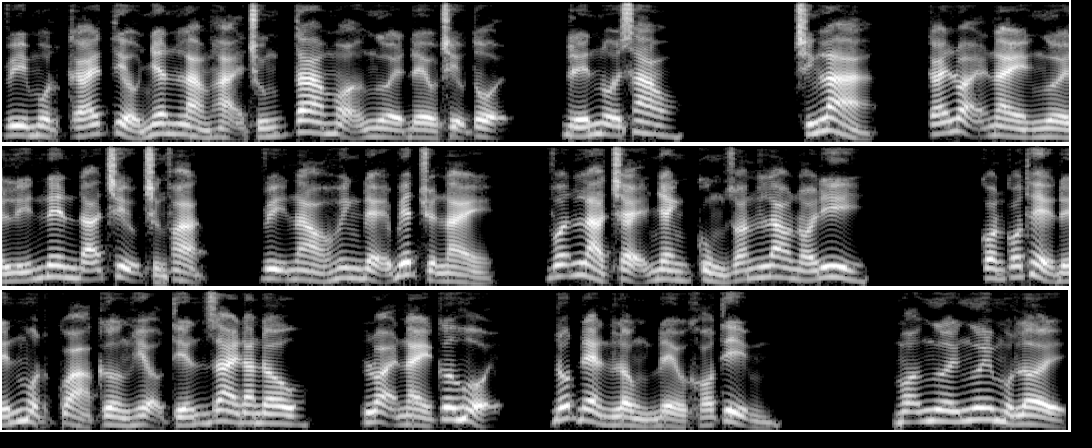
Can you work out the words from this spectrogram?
vì một cái tiểu nhân làm hại chúng ta mọi người đều chịu tội, đến nỗi sao. Chính là, cái loại này người lý nên đã chịu trừng phạt, vị nào huynh đệ biết chuyện này, vẫn là chạy nhanh cùng doãn lao nói đi. Còn có thể đến một quả cường hiệu tiến giai đan đâu, loại này cơ hội, đốt đèn lồng đều khó tìm. Mọi người ngươi một lời,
